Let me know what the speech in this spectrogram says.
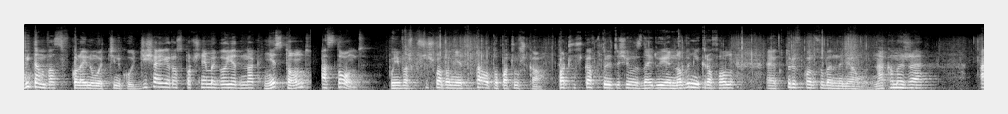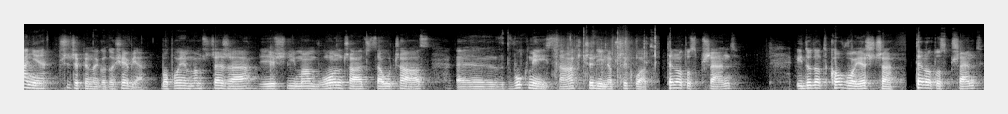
Witam Was w kolejnym odcinku. Dzisiaj rozpoczniemy go jednak nie stąd, a stąd, ponieważ przyszła do mnie ta oto paczuszka. Paczuszka, w której to się znajduje nowy mikrofon, e, który w końcu będę miał na kamerze, a nie przyczepionego do siebie. Bo powiem Wam szczerze, jeśli mam włączać cały czas e, w dwóch miejscach, czyli na przykład ten oto sprzęt i dodatkowo jeszcze ten oto sprzęt,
